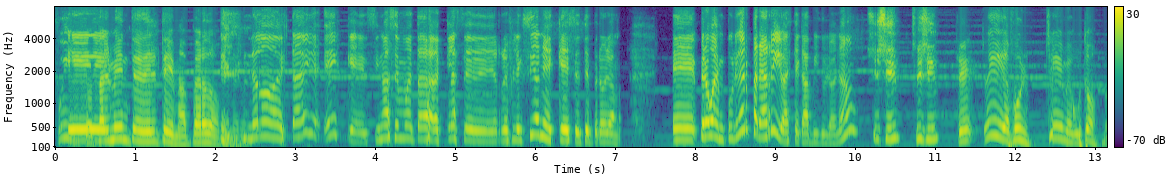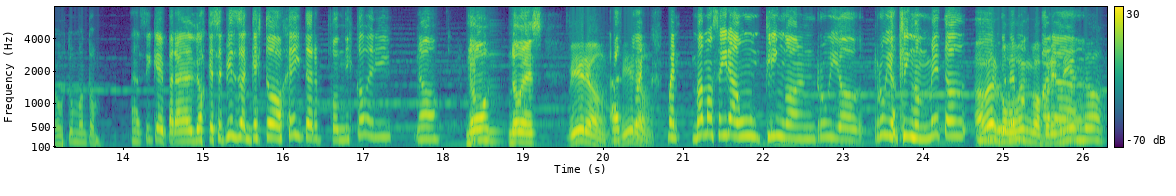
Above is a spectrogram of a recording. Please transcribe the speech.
Fui Eh, totalmente del tema, perdón. pero- No, está bien, es que si no hacemos esta clase de reflexiones, ¿qué es este programa? Eh, pero bueno, pulgar para arriba este capítulo, ¿no? Sí, sí, sí, sí. Sí. Sí, a full. Sí, me gustó, me gustó un montón. Así que para los que se piensan que es todo hater con Discovery, no. No, no es. ¿Vieron? Así que ¿Vieron? bueno, bueno, vamos a ir a un Klingon rubio, rubio Klingon Method. A ver cómo vengo para- aprendiendo.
